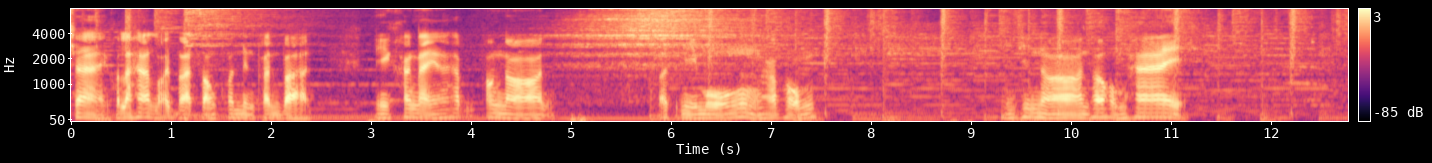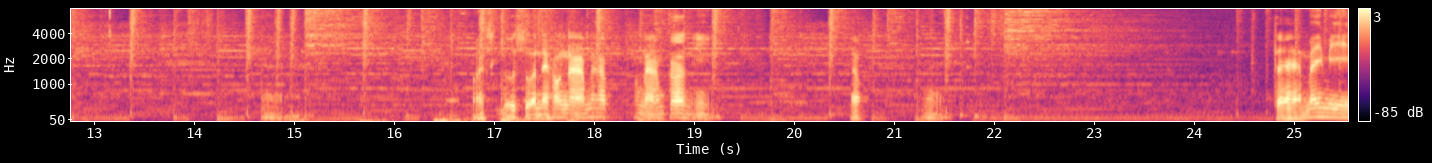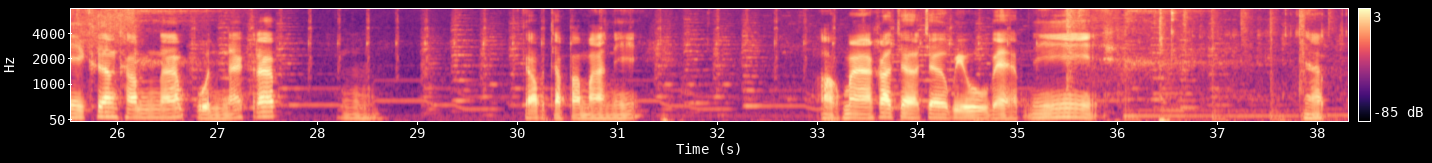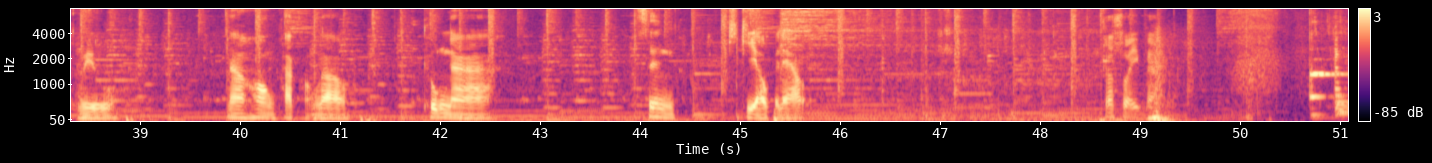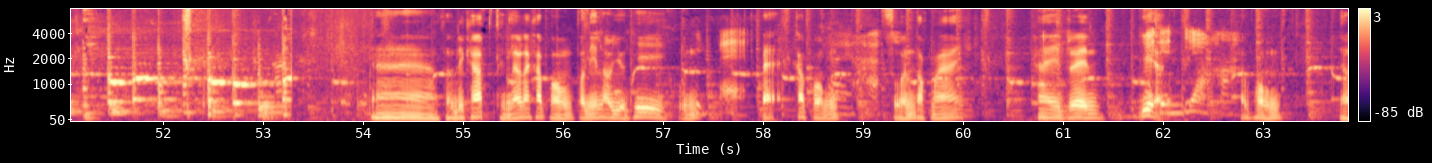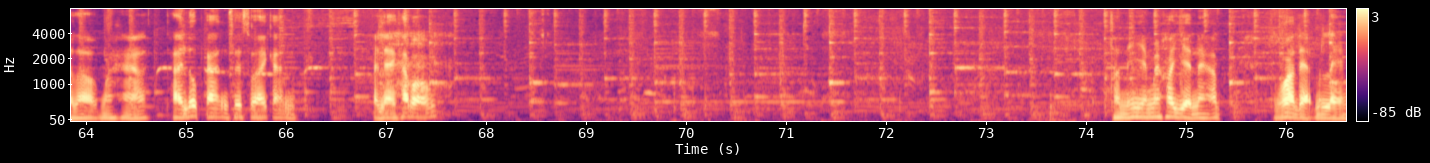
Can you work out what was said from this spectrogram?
ใช่คนละ 500 บาท 2 คน 1,000 บาท นี่ข้างในนะครับห้องนอนก็จะมีมุ้งครับผมมีที่นอนผ้าห่มให้ มาดูส่วนในห้องน้ำนะครับ ห้องน้ำก็นี่ครับ แต่ไม่มีเครื่องทำน้ำอุ่นนะครับก็จะประมาณนี้ ออกมาก็จอเจอวิวแบบนี้นะครับวิว หน้าห้องพักของเรา ทุ่งนา ซึ่งเกี่ยวไปแล้ว ก็สวยอีกแบบอ่าสวัสดีครับถึงแล้วนะครับผมตอนนี้เราอยู่ที่ขุนขุนแปะแปะครับผมใช่ค่ะสวนดอกไม้ไฮเดรนเยียเดนเดียค่ะครับผม เดี๋ยวเรามาหาถ่ายรูปกันสวยๆกัน ไปเลยครับผมตอนนี้ยังไม่ค่อยเย็นนะครับเพราะว่าแดดมันแรง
